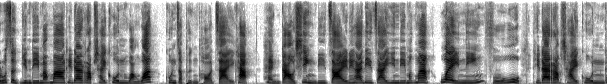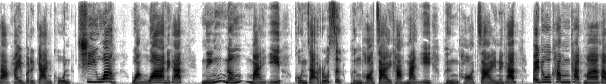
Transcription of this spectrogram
รู้สึกยินดีมากๆที่ได้รับใช้คุณ หวังว่าคุณจะพึงพอใจค่ะ แห่งเกาชิงดีใจนะคะ ดีใจยินดีมากๆเว่ยหนิงฟูที่ได้รับใช้คุณค่ะ ให้บริการคุณชีว่างหวังว่านะคะห นิงหนังหมายอี้คุณจะรู้สึกพึงพอใจค่ะหมายอี้พึงพอใจนะคะ ไปดูคำถัดมาค่ะ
